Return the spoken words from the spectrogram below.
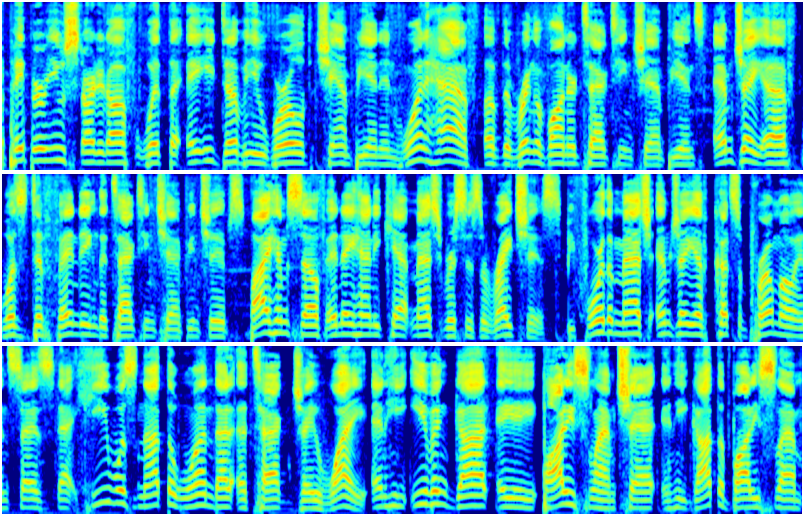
The pay per view started off with the AEW World Champion and one half of the Ring of Honor Tag Team Champions. MJF was defending the Tag Team Championships by himself in a handicap match versus the Righteous. Before the match, MJF cuts a promo and says that he was not the one that attacked Jay White. And he even got a body slam chat and he got the body slam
